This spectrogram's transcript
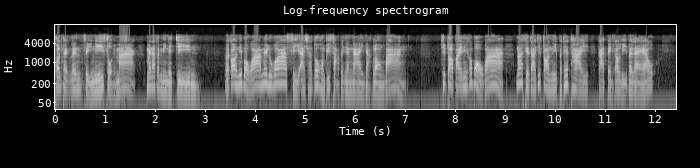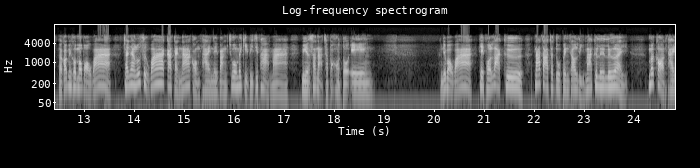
คอนแทคเลนส์สีนี้สวยมาก ไม่น่าจะมีในจีน แล้วก็อันนี้บอกว่าไม่รู้ว่าสีอายแชโดว์ของพี่สาวเป็นยังไงอยากลองบ้าง คลิปต่อไปนี้เขาบอกว่าน่าเสียดายที่ตอนนี้ประเทศไทยกลายเป็นเกาหลีไปแล้ว แล้วก็มีคนมาบอกว่า ฉันยังรู้สึกว่าการแต่งหน้าของไทยในบางช่วงไม่กี่ปีที่ผ่านมา มีลักษณะเฉพาะของตัวเองอันนี้บอกว่าเหตุผลหลักคือหน้าตาจะดูเป็นเกาหลีมากขึ้นเรื่อยๆ เมื่อก่อนไทย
